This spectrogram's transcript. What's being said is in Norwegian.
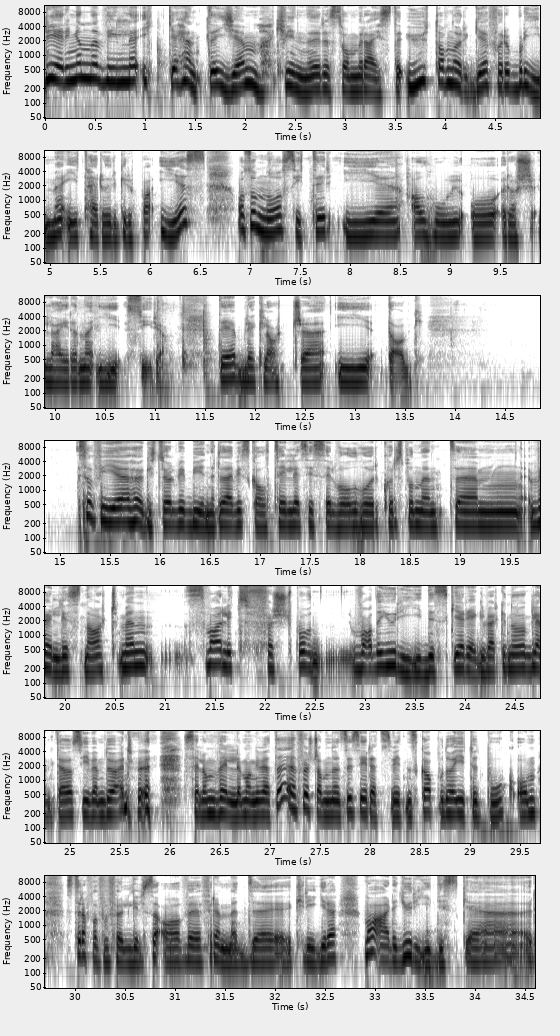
Regjeringen vil ikke hente hjem kvinner som reiste ut av Norge for å bli med i terrorgruppa IS, og som nå sitter i Al-Hol og Rosh-leirene i Syria. Det ble klart eh, i dag. Sofie Høgestøl, vi begynner der vi skal til Sissel Wold, vår korrespondent, um, veldig snart. Men svar litt først på hva det juridiske regelverket Nå glemte jeg å si hvem du er, selv om veldig mange vet det. Førsteamanuensis i rettsvitenskap, og du har gitt ut bok om straffeforfølgelse av fremmedkrigere. Hva er det juridiske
